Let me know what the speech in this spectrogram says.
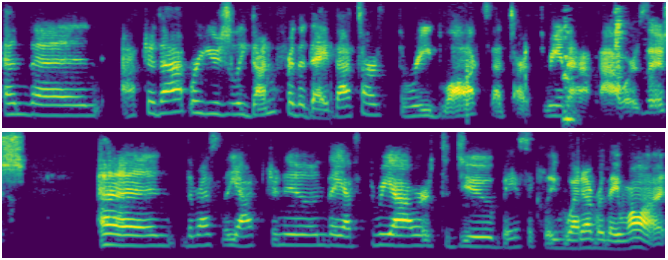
And then after that we're usually done for the day. That's our three blocks. That's our three and a half hours ish and the rest of the afternoon they have three hours to do basically whatever they want.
